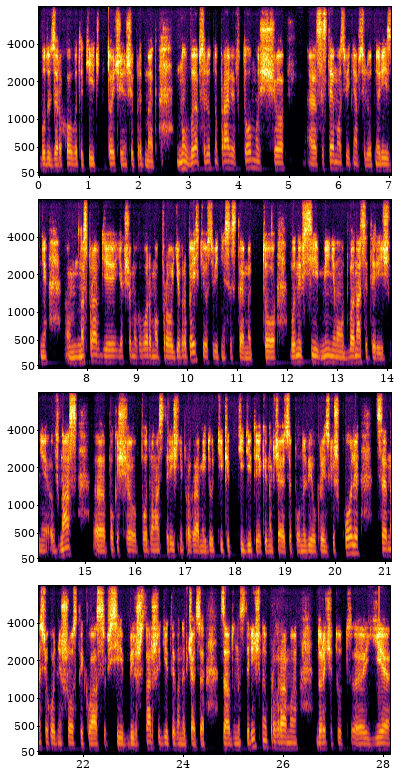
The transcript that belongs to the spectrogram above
будуть зараховувати ті той чи інший предмет. Ну ви абсолютно праві в тому, що системи освітні абсолютно різні. Ем, Насправді, якщо ми говоримо про європейські освітні системи, то вони всі мінімум 12-річні. В нас е, поки що по 12-річній програмі йдуть тільки ті діти, які навчаються по новій українській школі. Це на сьогодні шостий клас. Всі більш старші діти вони вчаться за 11-річною програмою. До речі, тут е, є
